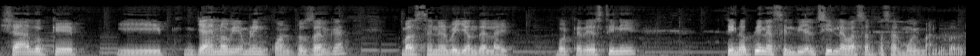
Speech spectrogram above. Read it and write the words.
Shadowkeep. Y ya en noviembre, en cuanto salga, vas a tener Beyond the Light. Porque Destiny, si no tienes el DLC, la vas a pasar muy mal, brother.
